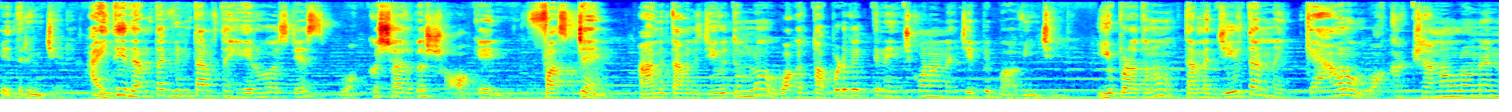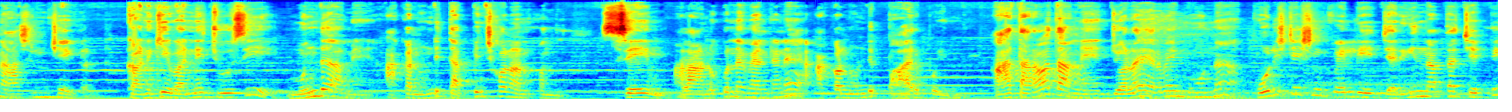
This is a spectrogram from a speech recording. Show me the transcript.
బెదిరించాడు. అయితే ఇదంతా విన్న తర్వాత హీరో హోస్టెస్ ఒక్కసారిగా షాక్ అయింది. ఫస్ట్ టైం ఆమె తన జీవితంలో ఒక తప్పుడు వ్యక్తిని ఎంచుకున్నానని చెప్పి భావించింది. ఇప్పుడు అతను తన జీవితాన్ని కేవలం ఒక్క క్షణంలోనే నాశనం చేయగలడు. కనుక ఇవన్నీ చూసి ముందు ఆమె అక్కడ నుండి తప్పించుకోవాలనుకుంది. సేమ్ అలా అనుకున్న వెంటనే అక్కడ నుండి పారిపోయింది. ఆ తర్వాత ఆమె జూలై ఇరవై మూడున పోలీస్ స్టేషన్కి వెళ్ళి జరిగిందంతా చెప్పి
